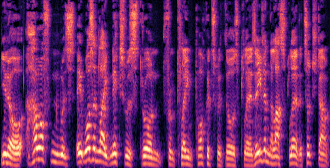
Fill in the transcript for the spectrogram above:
you know, how often was it wasn't like Nix was thrown from clean pockets with those players. Even the last play, the touchdown,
